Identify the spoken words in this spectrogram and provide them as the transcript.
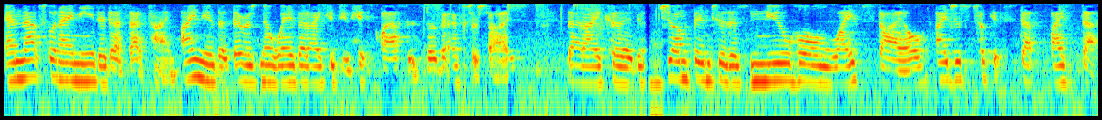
And that's what I needed at that time. I knew that there was no way that I could do HIIT classes of exercise, that I could jump into this new whole lifestyle. I just took it step by step,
